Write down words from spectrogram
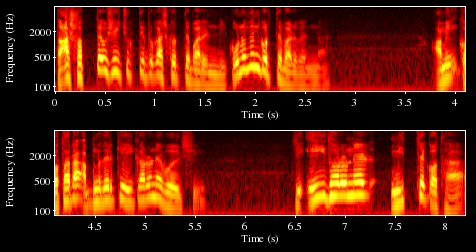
তা সত্ত্বেও সেই চুক্তি প্রকাশ করতে পারেননি। কোনোদিন করতে পারবেন না। আমি কথাটা আপনাদেরকে এই কারণে বলছি যে এই ধরনের মিথ্যে কথা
